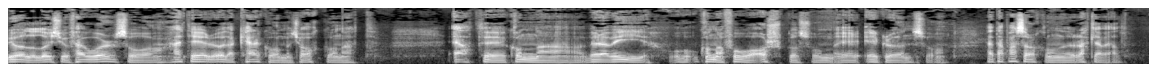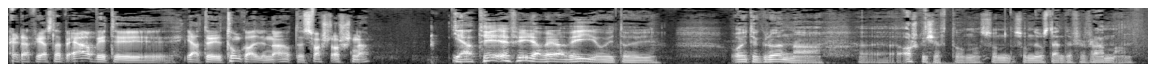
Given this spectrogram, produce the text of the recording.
mjøl og løs i fjord, så hette er øyla kærkommet til okkon at at kunna vera vi og kunna få orsko som er, er grøn, så dette passar okkon rettelig vel. Er det for jeg slipper av til, ja, til tungoljene og til svarstorsene? Ja, det er for jeg vera vi og til, og til grønna uh, orskeskiften som, som nå stender for fremman. Mm.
